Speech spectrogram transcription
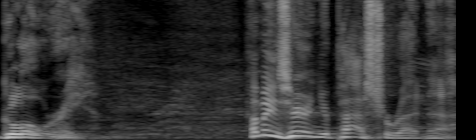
glory. How many's hearing your pastor right now?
